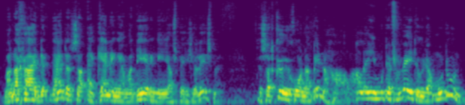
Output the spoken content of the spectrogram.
Maar dan ga je, hè, dat is erkenning en waardering in jouw specialisme. Dus dat kun je gewoon naar binnen halen. Alleen je moet even weten hoe je dat moet doen.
